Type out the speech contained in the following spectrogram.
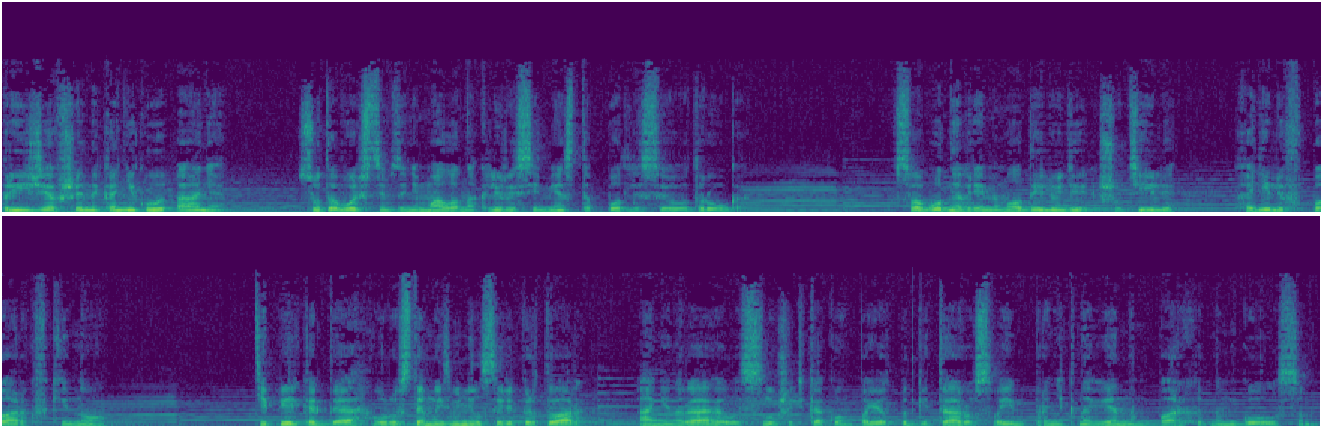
Приезжавшая на каникулы Аня с удовольствием занимала на клиросе место подле своего друга. В свободное время молодые люди шутили, ходили в парк, в кино. Теперь, когда у Рустема изменился репертуар, Ане нравилось слушать, как он поет под гитару своим проникновенным бархатным голосом.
